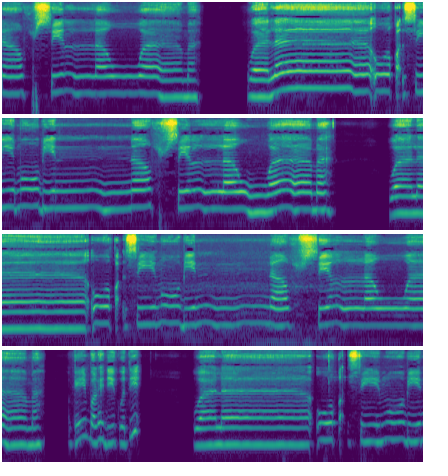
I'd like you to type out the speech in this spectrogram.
nafsil lawamah. Wala uqsimu bin النفس اللوامة ولا أقسم بالنفس اللوامة Oke, okay, boleh diikuti. Wala uqsimu bin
